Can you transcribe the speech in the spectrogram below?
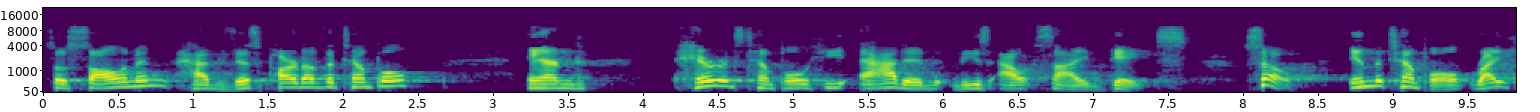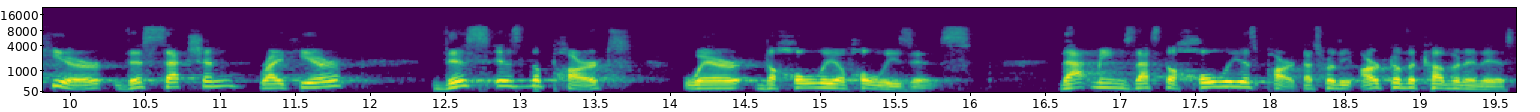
So Solomon had this part of the temple, and Herod's temple, he added these outside gates. So, in the temple, right here, this section right here, this is the part where the Holy of Holies is. That means that's the holiest part. That's where the Ark of the Covenant is.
